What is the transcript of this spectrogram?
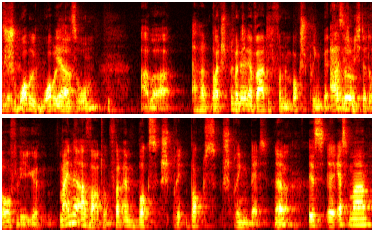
drin. schwobbelt, wobbelt Ja. das rum. Aber, Aber ein was, was Boxspringbett? erwarte ich von einem Boxspringbett, Also- wenn ich mich da drauf lege? Meine Erwartung von einem Boxspring Boxspringbett ne, Ja. ist äh, erstmal,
